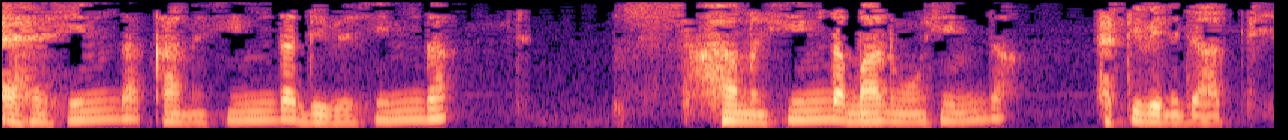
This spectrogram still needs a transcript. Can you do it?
ඇහැ හින්දා කන හින්දා දිව හින්දා හම හින්දා මනෝ හින්දා ඇති වෙන જાතිය.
